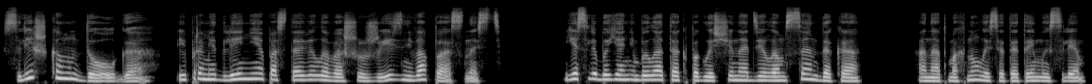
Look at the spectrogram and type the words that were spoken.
Слишком долго, и промедление поставило вашу жизнь в опасность. Если бы я не была так поглощена делом Сэндока, она отмахнулась от этой мысли,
